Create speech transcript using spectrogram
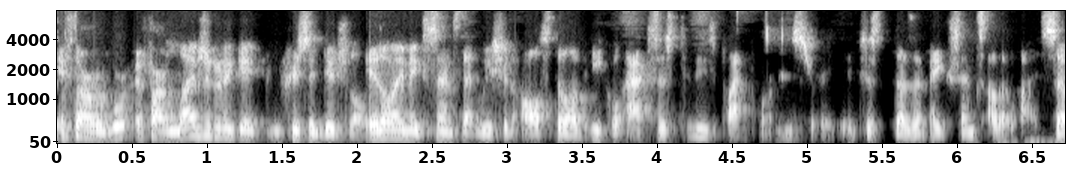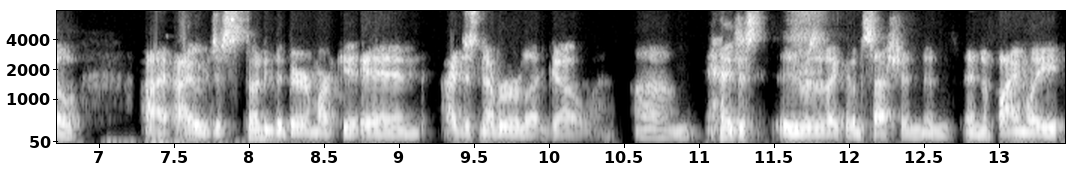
if our if our lives are going to get increasingly digital, it only makes sense that we should all still have equal access to these platforms. Right? It just doesn't make sense otherwise. So I, I would just study the bear market, and I just never let go. Um, I just it was like an obsession, and and finally.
